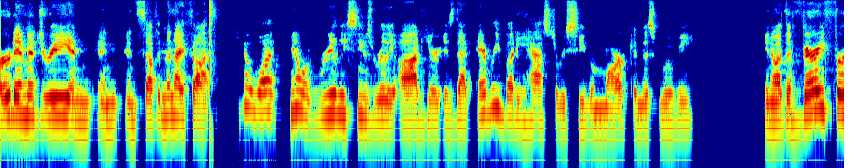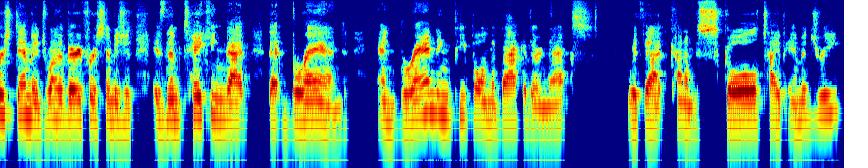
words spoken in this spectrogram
bird imagery and and and stuff. And then I thought, you know what? You know what really seems really odd here is that everybody has to receive a mark in this movie. You know, at the very first image, one of the very first images is them taking that that brand and branding people on the back of their necks with that kind of skull type imagery.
